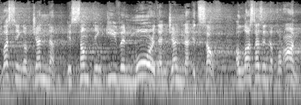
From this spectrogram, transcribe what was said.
blessing of Jannah is something even more than Jannah itself. Allah says in the Quran,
